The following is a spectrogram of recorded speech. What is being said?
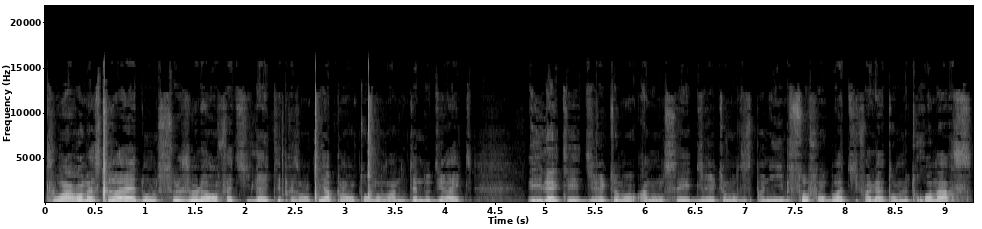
pour un remastered. Donc ce jeu-là, en fait, il a été présenté il y a pas longtemps dans un Nintendo Direct. Et il a été directement annoncé, directement disponible, sauf en boîte, il fallait attendre le 3 mars,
